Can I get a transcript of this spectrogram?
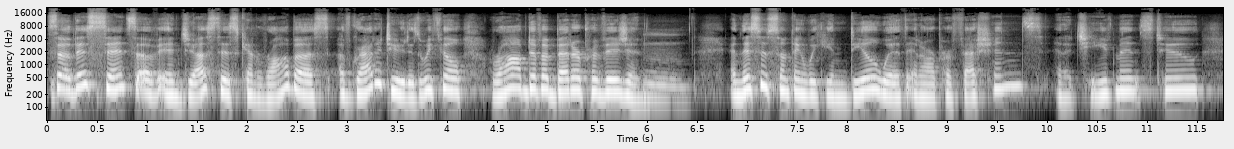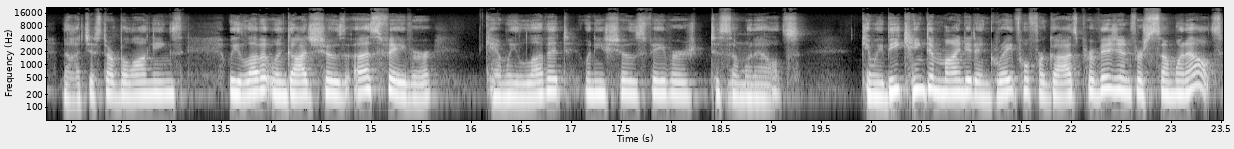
so, this sense of injustice can rob us of gratitude as we feel robbed of a better provision. Mm. And this is something we can deal with in our professions and achievements too, not just our belongings. We love it when God shows us favor. Can we love it when He shows favor to someone mm. else? Can we be kingdom minded and grateful for God's provision for someone else?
